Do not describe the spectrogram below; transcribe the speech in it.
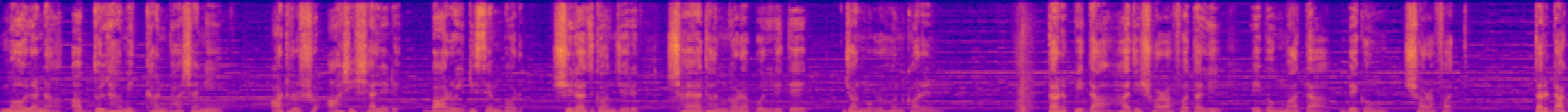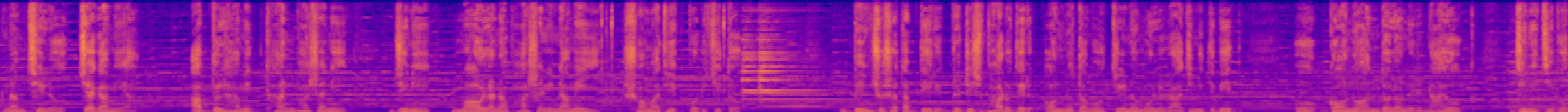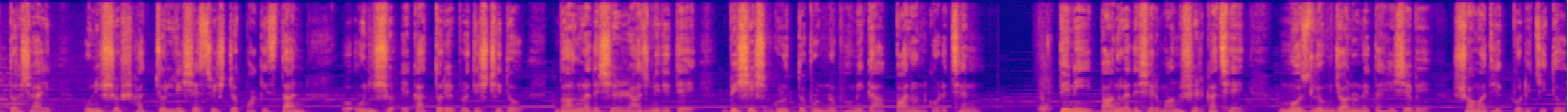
মাওলানা আব্দুল হামিদ খান ভাসানী আঠারোশো আশি সালের বারোই ডিসেম্বর সিরাজগঞ্জের ছায়াধানগড়া পল্লীতে জন্মগ্রহণ করেন। তার পিতা হাজি শরাফত আলী এবং মাতা বেগম শরাফত তার ডাকনাম ছিল চেগামিয়া। আব্দুল হামিদ খান ভাসানী, যিনি মাওলানা ভাসানী নামেই সমাধিক পরিচিত। বিংশ শতাব্দীর ব্রিটিশ ভারতের অন্যতম তৃণমূল রাজনীতিবিদ ও গণ আন্দোলনের নায়ক, যিনি জীবদ্দশায় উনিশশো সাতচল্লিশে সৃষ্ট পাকিস্তান ও উনিশশো একাত্তরে প্রতিষ্ঠিত বাংলাদেশের রাজনীতিতে বিশেষ গুরুত্বপূর্ণ ভূমিকা পালন করেছেন। তিনি বাংলাদেশের মানুষের কাছে মজলুম জননেতা হিসেবে সমাধিক পরিচিত।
